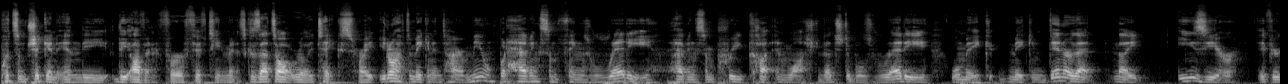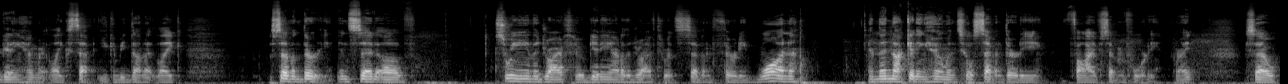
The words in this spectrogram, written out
put some chicken in the, the oven for 15 minutes because that's all it really takes, right? You don't have to make an entire meal, but having some things ready, having some pre-cut and washed vegetables ready will make making dinner that night easier if you're getting home at like 7. You can be done at like 7:30 instead of swinging in the drive-through, getting out of the drive-through at 7:31 and then not getting home until 7:35, 7:40, right? So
